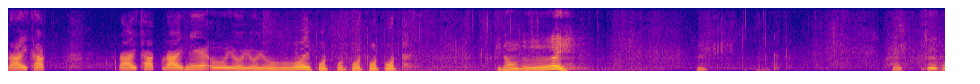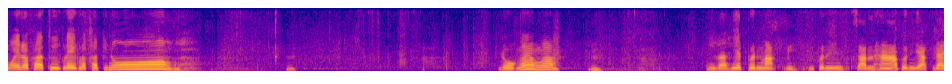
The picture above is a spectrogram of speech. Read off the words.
หลายคักหลายคักหลายแน่เอ้ยเอ้ยเอ้ยเอ้ยปวดปวดปวดปวดปวดพี่น้องเอ้ยนี่ถือหวยแล้วค่ะถือเลขแล้วค่ะ พี่น้องดอกงามงามอืมนี่ละเฮ็ดเพิ่นมักนี่ที่เพิ่นสรรหาเพิ่นอยากได้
